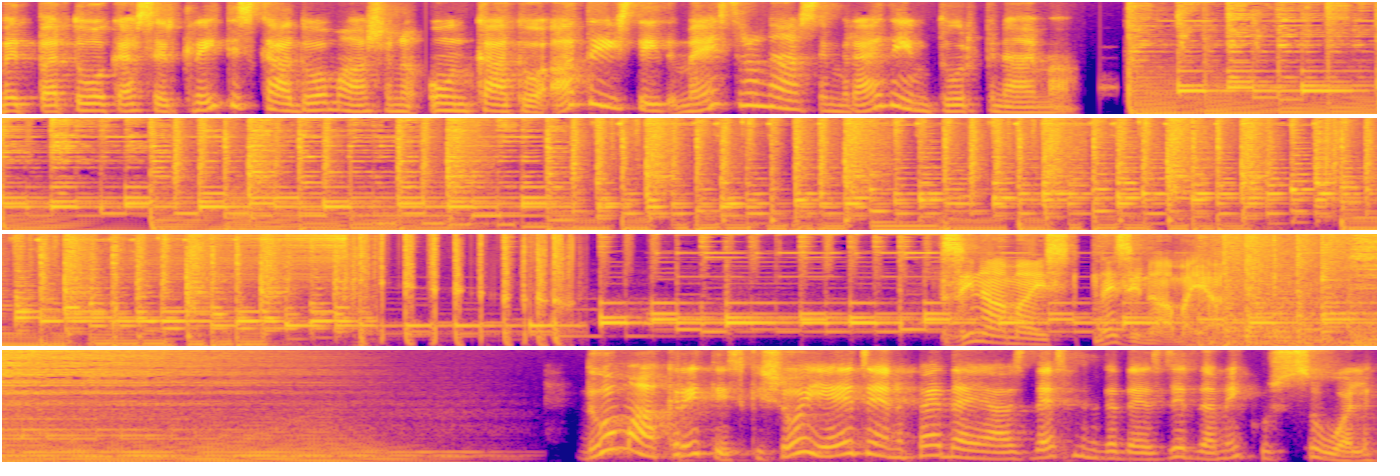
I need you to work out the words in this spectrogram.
Bet par to, kas ir kritiskā domāšana un kā to attīstīt, mēs runāsim raidījuma turpinājumā. Zināmais nezināmajā. Domā kritiski šo jēdzienu pēdējās desmitgadēs dzirdam ik uz soļa.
